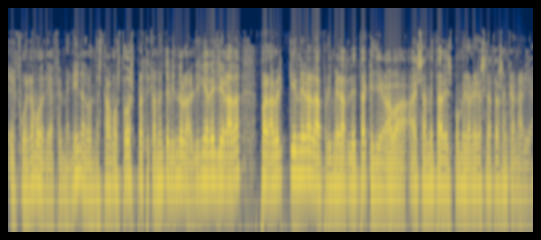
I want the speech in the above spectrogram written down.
eh, fue en la modalidad femenina, donde estábamos todos prácticamente viendo la línea de llegada para ver quién era la primera atleta que llegaba a esa meta de Expo Meloneras en la Transan Canaria.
